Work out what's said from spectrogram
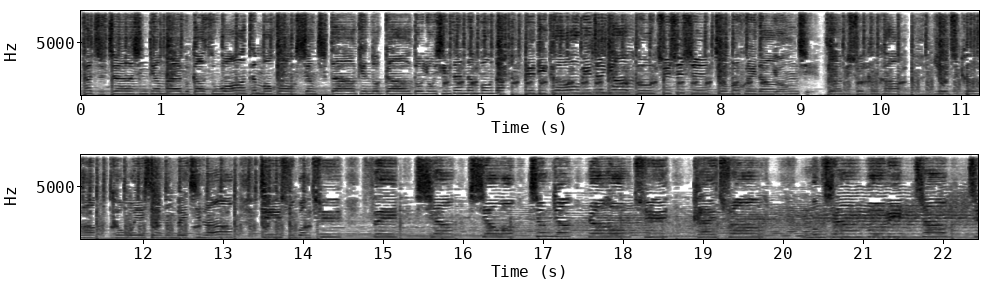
他指着心跳脉搏，告诉我怎么活。想知道天多高，多用心才能碰到。别低头，别折腰，不去试试就不会到。勇气做比说更好，有志，也想能被记牢。借一束光去飞翔，向往成长，然后去开创。梦想不必着急，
